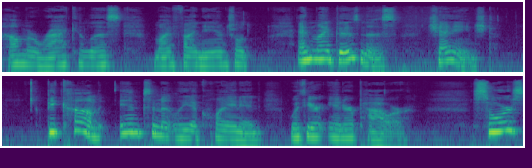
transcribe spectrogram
how miraculous my financial and my business changed. Become intimately acquainted with your inner power. Source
